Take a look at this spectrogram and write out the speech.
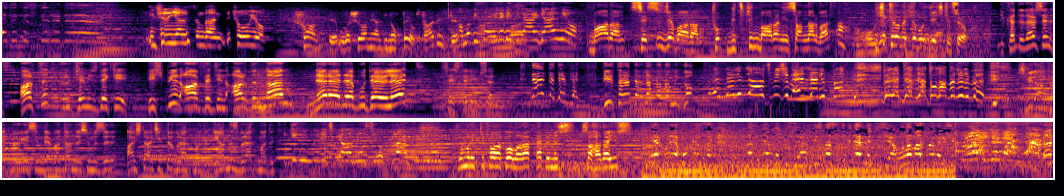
Görmediniz gününüz. İlçenin yarısından çoğu yok. Şu an e, ulaşılamayan bir nokta yok. Sadece Ama bize öyle bilgiler gelmiyor. Bağıran, sessizce bağıran, çok bitkin bağıran insanlar var. İki kilometre boyunca hiç kimse yok. Dikkat ederseniz artık ülkemizdeki hiçbir afetin ardından nerede bu devlet sesleri yükselmiyor. Nerede devlet? Bir tane devlet adamı yok. Ellerimle açmışım ellerim bak. Böyle devlet olabilir mi? Hiçbir afet bölgesinde vatandaşımızı açta açıkta bırakmadık, yalnız bırakmadık. İki gündür hiçbir anons yok, yardım yok. Cumhur İttifakı olarak hepimiz sahadayız. Eğer bunu yapamıyorsak nasıl devletiz ya? Biz nasıl bir devletiz ya? Olamaz böyle bir şey.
